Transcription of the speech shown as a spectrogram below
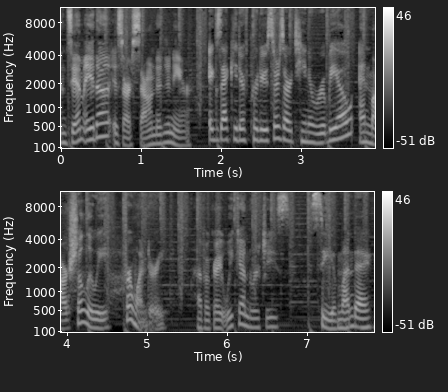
and Sam Ada is our sound engineer. Executive producers are Tina Rubio and Marshall Louis for Wondery. Have a great weekend, Richies. See you Monday.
